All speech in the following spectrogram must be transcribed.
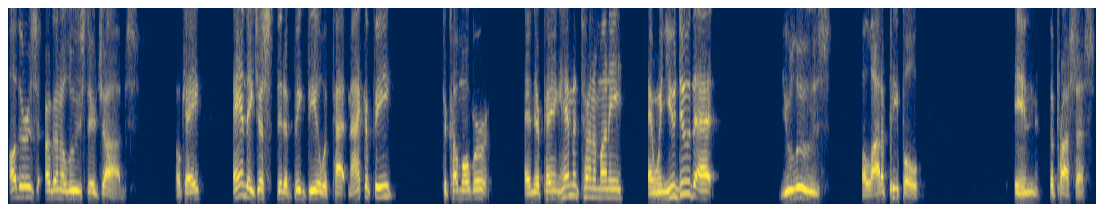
others are going to lose their jobs. Okay. And they just did a big deal with Pat McAfee to come over and they're paying him a ton of money and when you do that, you lose a lot of people in the process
